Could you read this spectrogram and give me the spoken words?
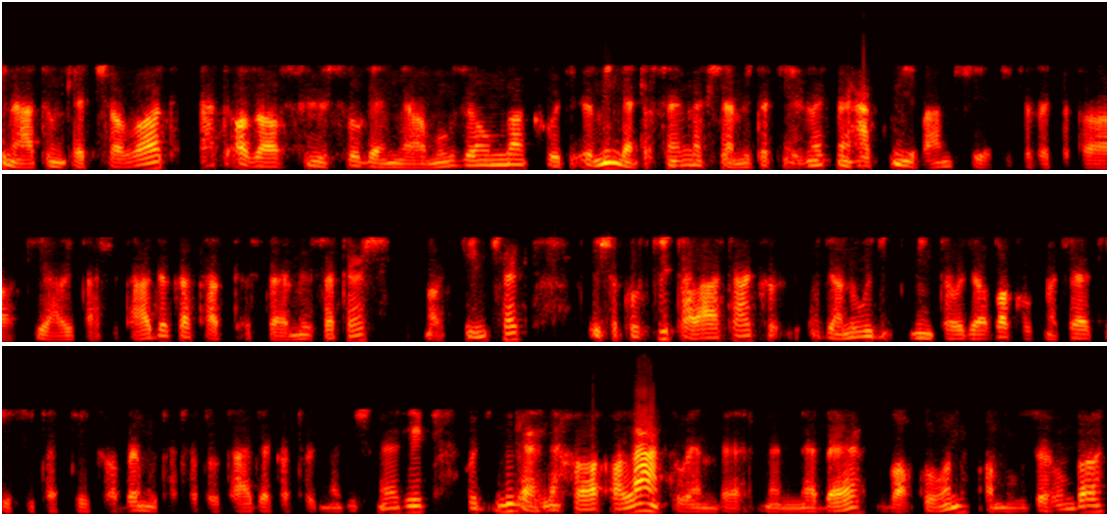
csináltunk egy csavat, hát az a fő szlogenje a múzeumnak, hogy mindent a szemnek, semmit a kéznek, mert hát nyilván féltik ezeket a kiállítási tárgyakat, hát ez természetes, nagy kincsek, és akkor kitalálták ugyanúgy, mint ahogy a vakoknak elkészítették a bemutatható tárgyakat, hogy megismerjék, hogy mi lenne, ha a látóember menne be vakon a múzeumba,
